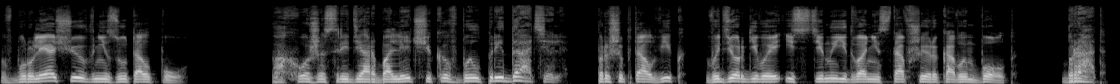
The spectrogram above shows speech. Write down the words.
в бурлящую внизу толпу. «Похоже, среди арбалетчиков был предатель», прошептал Вик, выдергивая из стены едва не ставший роковым болт. «Брат,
